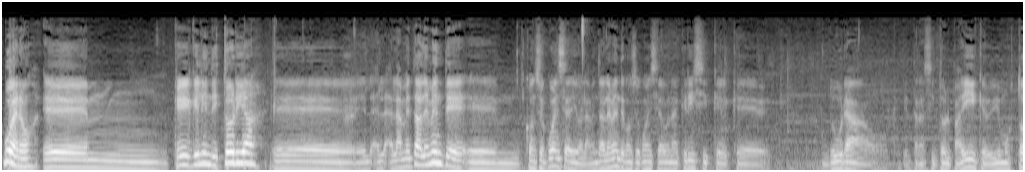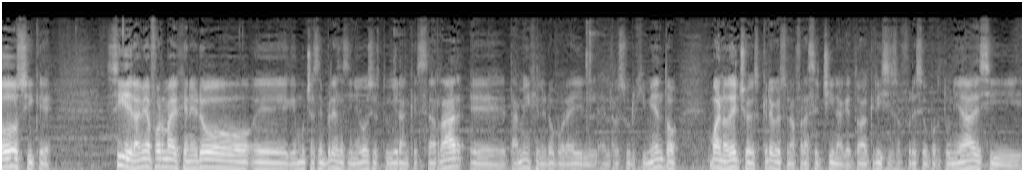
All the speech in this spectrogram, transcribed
Bueno, em, qué, linda historia. Eh, lamentablemente, em, consecuencia, digo, lamentablemente consecuencia de una crisis que, dura o que transitó el país, que vivimos todos y que sí, de la misma forma que generó eh, que muchas empresas y negocios tuvieran que cerrar, eh, también generó por ahí el, resurgimiento. Bueno, de hecho, es, creo que es una frase china que toda crisis ofrece oportunidades y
